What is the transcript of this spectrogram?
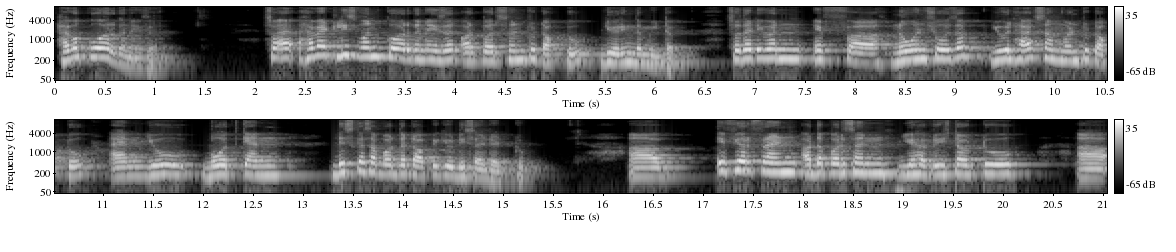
Have a co-organizer. So I have at least one co-organizer or person to talk to during the meetup. so that even if uh, no one shows up you will have someone to talk to and you both can discuss about the topic you decided to. Uh, if your friend or the person you have reached out to uh,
